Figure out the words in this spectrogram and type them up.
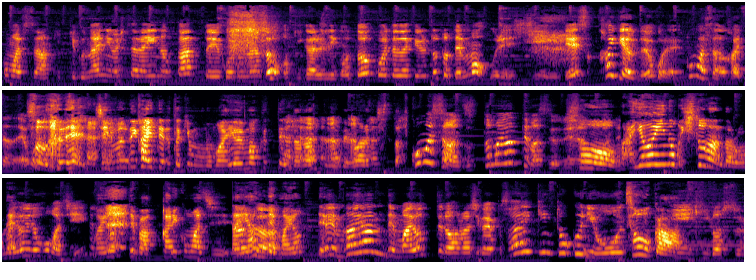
小町さんは結局何をしたらいいのかということなどお気軽にご投稿いただけるととても嬉しいです。書いてあるん。だよこれ小町さんが書いたんだよこれそうだね。自分で書いてる時も迷いまくってんだなってので笑っちゃった。小町さんはずっと迷ってますよねそう迷いの人なんだろうね。迷いの小町？迷ってばっかり小町。悩んで迷って。ね悩んで迷っての話がやっぱ最近特に多い。そうか気がする。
